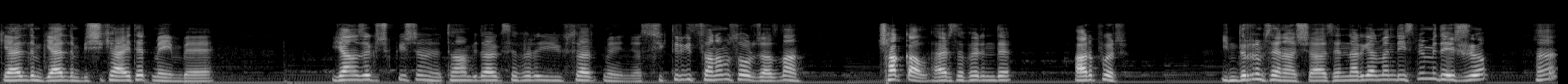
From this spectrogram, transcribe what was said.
Geldim geldim bir şikayet etmeyin be. Yalnızca küçük bir işlem. Tamam bir dahaki sefere yükseltmeyin ya. Siktir git sana mı soracağız lan? Çakal her seferinde. Harper. İndiririm seni aşağı. Senin her gelmende ismin mi değişiyor? Ha?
